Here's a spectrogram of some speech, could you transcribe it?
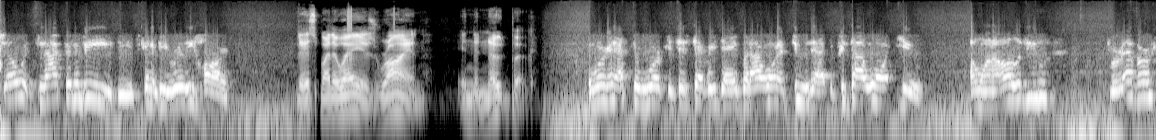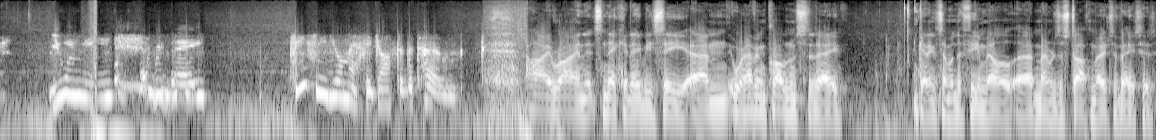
Joe, it's not going to be easy. It's going to be really hard. This, by the way, is Ryan in the notebook. And we're going to have to work at this every day, but I want to do that because I want you. I want all of you forever, you and me, every day. Please leave your message after the tone. Hi, Ryan. It's Nick at ABC. Um, we're having problems today getting some of the female uh, members of staff motivated.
